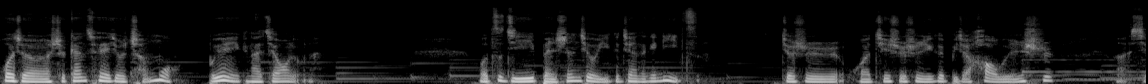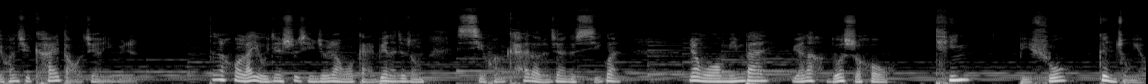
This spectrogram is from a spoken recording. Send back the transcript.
或者是干脆就是沉默，不愿意跟他交流呢？我自己本身就有一个这样的一个例子，就是我其实是一个比较好为人师，啊，喜欢去开导这样一个人。但是后来有一件事情，就让我改变了这种喜欢开导的这样的习惯，让我明白，原来很多时候听比说更重要。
